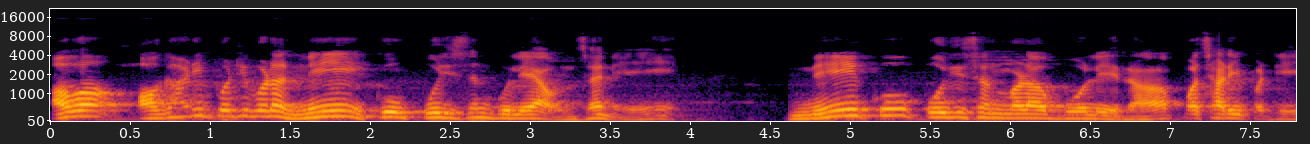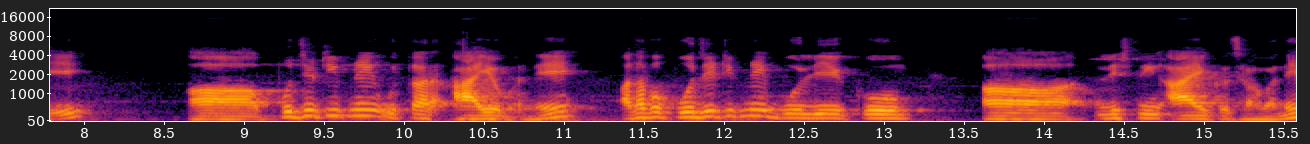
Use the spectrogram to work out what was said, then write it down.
अब अगाडिपट्टिबाट नेको पोजिसन बोल्या हुन्छ नि नेको पोजिसनबाट बोलेर पछाडिपट्टि पोजिटिभ नै उत्तर आयो भने अथवा पोजिटिभ नै बोलिएको लिसनिङ आएको छ भने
